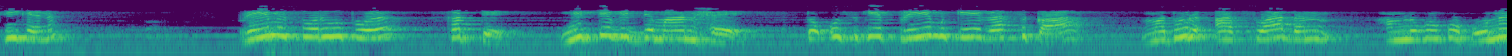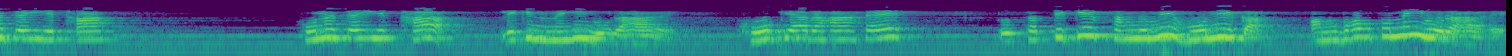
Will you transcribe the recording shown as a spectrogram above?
ठीक है ना? प्रेम स्वरूप सत्य, नित्य विद्यमान है तो उसके प्रेम के रस का मधुर आस्वादन हम लोगों को होना चाहिए था। होना चाहिए था, लेकिन नहीं हो रहा है। हो क्या रहा है? तो सत्य के संग में होने का अनुभव तो नहीं हो रहा है।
